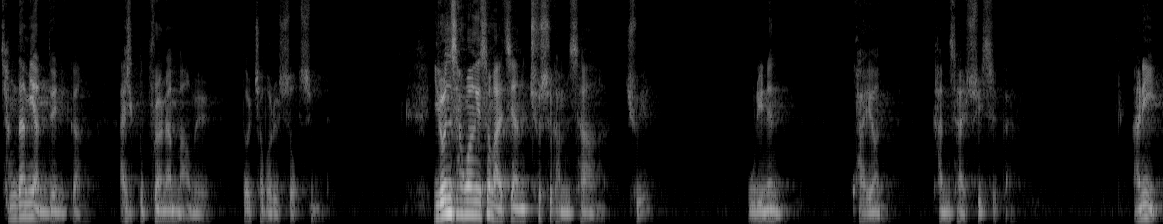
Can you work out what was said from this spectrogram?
장담이 안 되니까 아직도 불안한 마음을 떨쳐버릴 수 없습니다. 이런 상황에서 맞이하는 추수감사 주일, 우리는 과연 감사할 수 있을까요? 아니,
